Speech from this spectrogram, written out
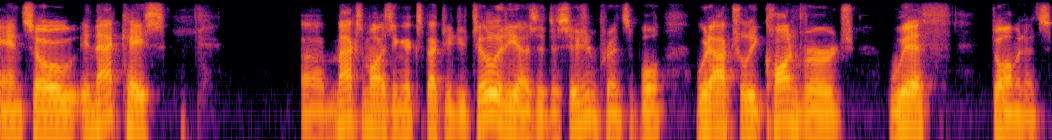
And so in that case, uh, maximizing expected utility as a decision principle would actually converge with dominance.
